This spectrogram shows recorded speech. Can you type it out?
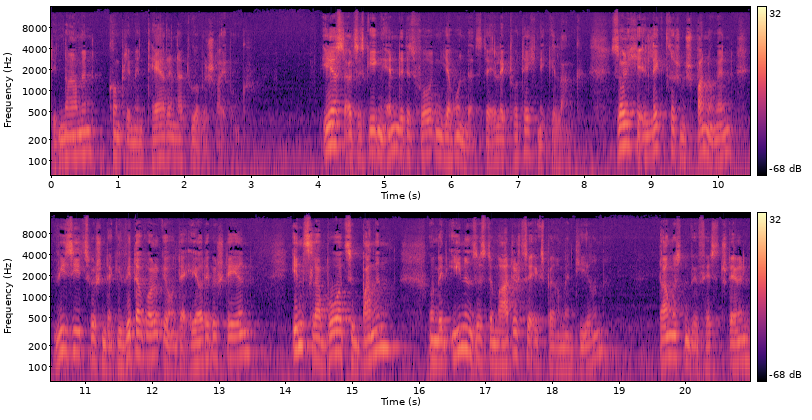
den Namen komplementäre Naturbeschreibung. Erst als es gegen Ende des vorigen Jahrhunderts der Elektrotechnik gelang, solche elektrischen Spannungen, wie sie zwischen der Gewitterwolke und der Erde bestehen, ins Labor zu bannen und mit ihnen systematisch zu experimentieren, da mussten wir feststellen,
